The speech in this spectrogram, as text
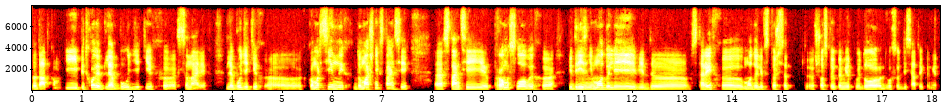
додатком, і підходить для будь-яких сценаріїв, для будь-яких комерційних домашніх станцій, станцій промислових е, під різні модулі, від е, старих е, модулів 166 коміркою до 210 комірки.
